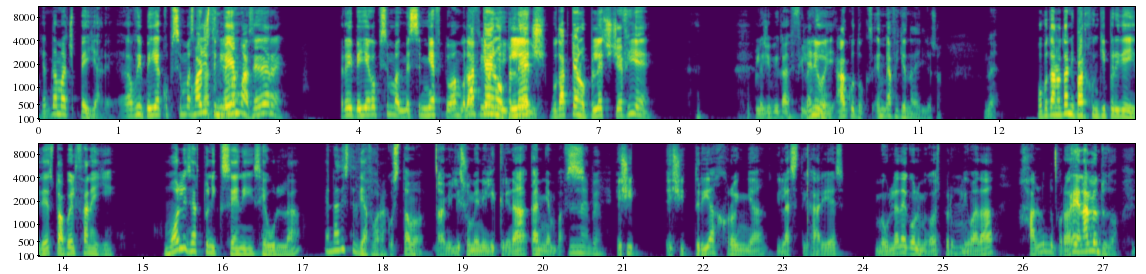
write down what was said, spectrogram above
Για τα μάτς Μπέια ρε. Αφού η Μπέια κόψε μας Μάγι στην πρωτάθλημα. πέγια μου ασέδε ρε. Ρε, η Μπέια κόψε μας μέσα σε μια εβδομάδα Που τα πιάνε ο πρωτάθλημα και Πλέτς, που τα πιάνε ο Πλέτς και έφυγε. Το πλαίσιο πήγα φύλλα. Anyway, άκου το, ε, με άφηκες να τελειώσω. Ναι. Οπότε όταν υπάρχουν Κύπροι διαιτητές, το Αποέλ θα είναι εκεί. Μόλις έρθουν οι ξένοι σε ούλα, ε, να δεις τη διαφορά. Κωστά μου, να μιλήσουμε ειλικρινά, κάνει μια μπαύση. Ναι, παι. Έχει, έχει τρία χρόνια οι λαστιχάριες με όλα τα οικονομικά τους προβλήματα χάνουν το Ρε, πρωτάθλημα. ένα άλλο τούτο. Ε,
